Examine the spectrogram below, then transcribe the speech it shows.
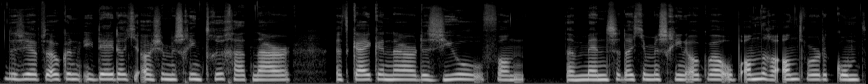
Dus je hebt ook een idee dat je als je misschien teruggaat naar het kijken naar de ziel van mensen, dat je misschien ook wel op andere antwoorden komt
